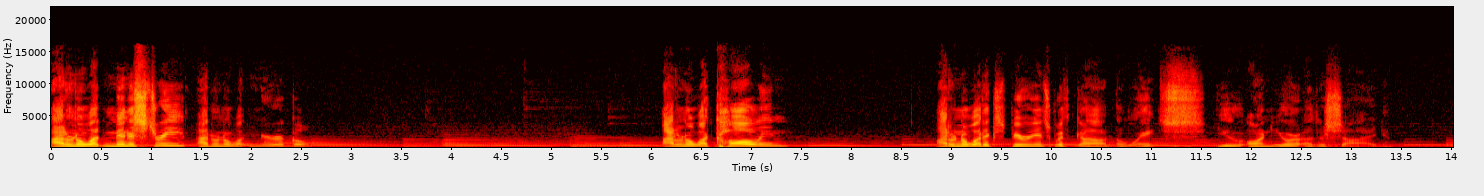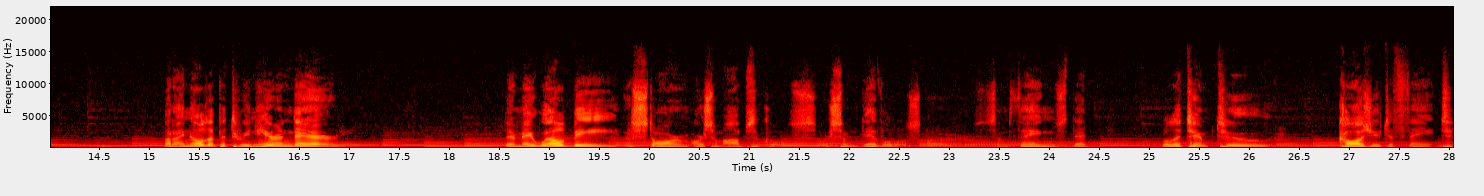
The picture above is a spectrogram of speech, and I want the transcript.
I don't know what ministry, I don't know what miracle, I don't know what calling, I don't know what experience with God awaits you on your other side. But I know that between here and there, there may well be a storm or some obstacles or some devils or some things that will attempt to cause you to faint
